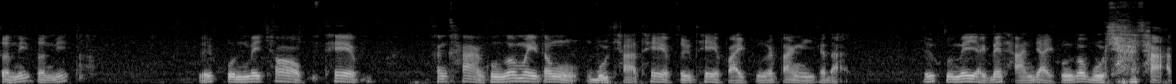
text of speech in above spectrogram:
ส่วนนี้ส่วนนี้ หรือคุณไม่ชอบเทพข้างๆ คุณก็ไม่ต้องบูชาเทพซื้อเทพไปคุณก็ตั้งอย่างนี้ก็ได้ หรือคุณไม่อยากได้ฐานใหญ่ คุณก็บูชาฐาน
